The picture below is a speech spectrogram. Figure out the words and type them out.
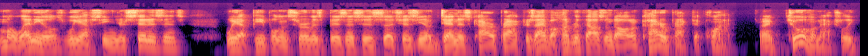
millennials, we have senior citizens, we have people in service businesses such as, you know, dentists, chiropractors. I have a hundred thousand dollar chiropractic client right? Two of them actually.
